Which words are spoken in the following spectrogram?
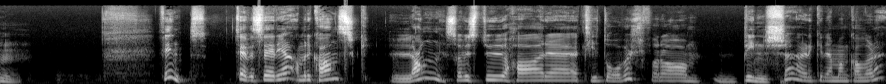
Mm. Fint. TV-serie, amerikansk, lang, så hvis du har eh, tid til overs for å binge, er det ikke det man kaller det,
